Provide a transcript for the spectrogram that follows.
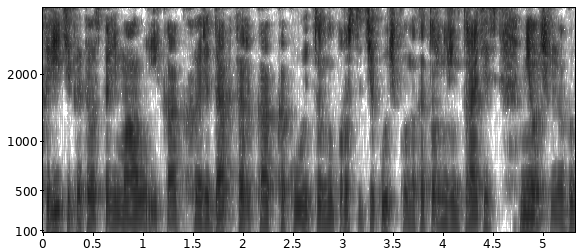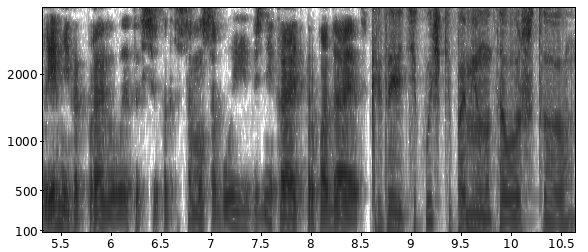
критик это воспринимал, и как редактор, как какую-то, ну, просто текучку, на которую нужно тратить не очень много времени, как правило, это все как-то само собой возникает, пропадает. Критерий текучки, помимо того, что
